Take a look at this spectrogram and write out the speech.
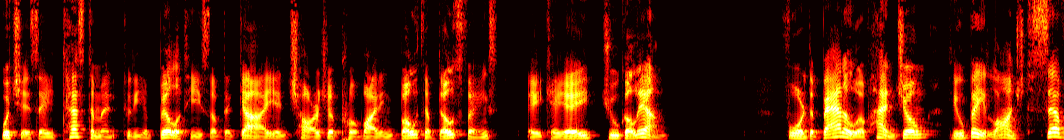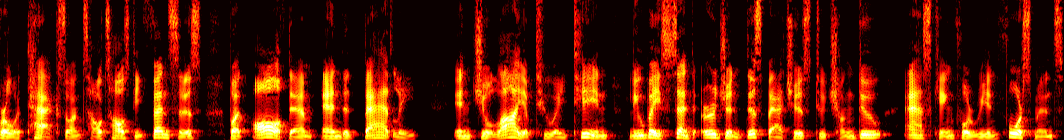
which is a testament to the abilities of the guy in charge of providing both of those things, aka Zhuge Liang. For the Battle of Hanzhong, Liu Bei launched several attacks on Cao Cao's defenses, but all of them ended badly. In July of 218, Liu Bei sent urgent dispatches to Chengdu asking for reinforcements,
